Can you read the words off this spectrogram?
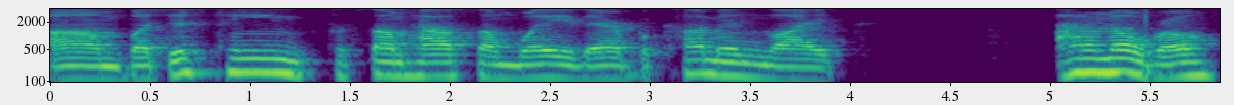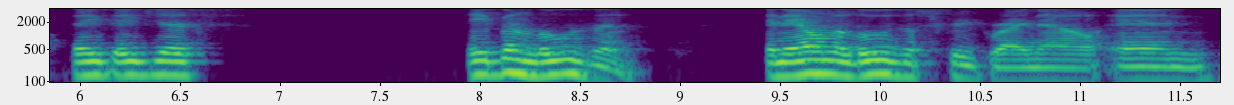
um, but this team for somehow, some way, they're becoming like I don't know, bro. They they just they've been losing, and they're on a losing streak right now. And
